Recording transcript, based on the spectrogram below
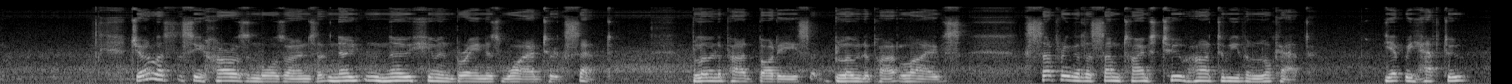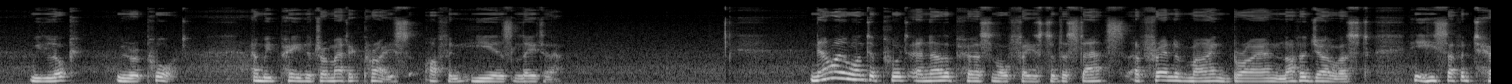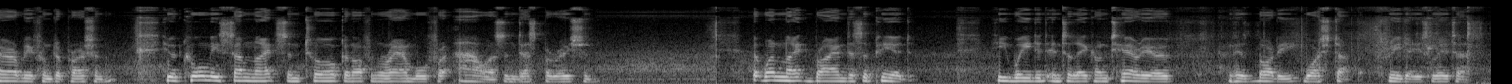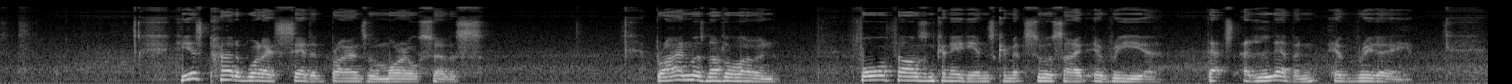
Journalists see horrors in war zones that no, no human brain is wired to accept. Blown apart bodies, blown apart lives, suffering that is sometimes too hard to even look at. Yet we have to, we look, we report, and we pay the dramatic price, often years later. Now I want to put another personal face to the stats. A friend of mine, Brian, not a journalist, he, he, suffered terribly from depression. He would call me some nights and talk and often ramble for hours in desperation. But one night Brian disappeared. He waded into Lake Ontario and his body washed up three days later. Here's part of what I said at Brian's memorial service. Brian was not alone. 4,000 Canadians commit suicide every year. That's 11 every day.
